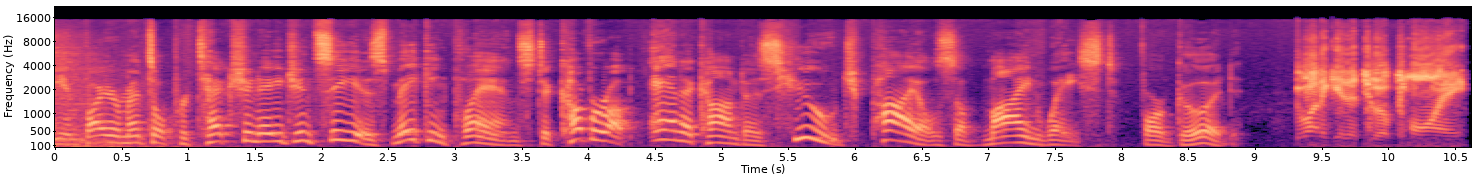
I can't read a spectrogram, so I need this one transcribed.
The Environmental Protection Agency is making plans to cover up Anaconda's huge piles of mine waste for good. We want to get it to a point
